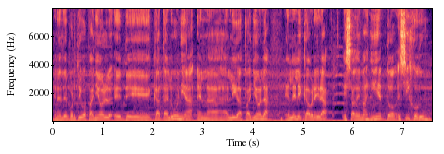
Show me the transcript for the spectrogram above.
en el Deportivo Español eh, de Cataluña, en la Liga Española. El Lele Cabrera es además nieto, es hijo de un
